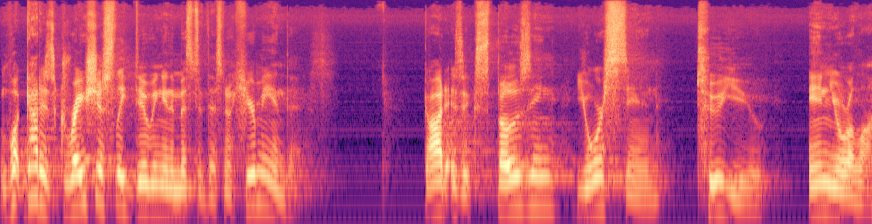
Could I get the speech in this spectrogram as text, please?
And what God is graciously doing in the midst of this, now hear me in this God is exposing your sin to you in your life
